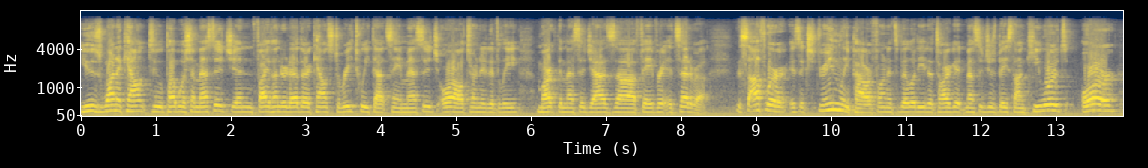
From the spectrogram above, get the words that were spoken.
use one account to publish a message and 500 other accounts to retweet that same message, or alternatively, mark the message as a favorite, etc. The software is extremely powerful in its ability to target messages based on keywords or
